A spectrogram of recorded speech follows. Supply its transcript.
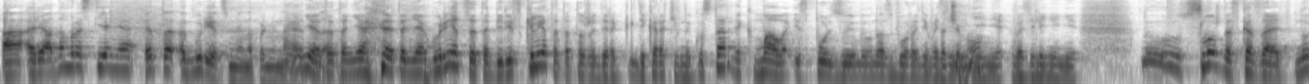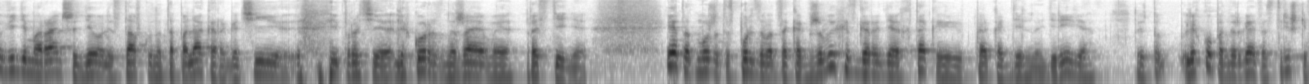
А рядом растение, это огурец мне напоминает. Нет, да. это, не, это не огурец, это бересклет, это тоже дек- декоративный кустарник, мало используемый у нас в городе в Почему? озеленении. В озеленении. Ну, сложно сказать, но, видимо, раньше делали ставку на тополяка, рогачи и прочие легко размножаемые растения. Этот может использоваться как в живых изгородях, так и как отдельные деревья. То есть легко подвергается стрижке.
